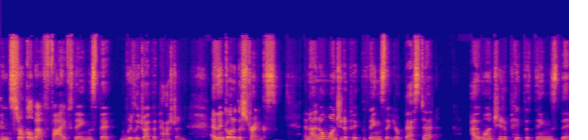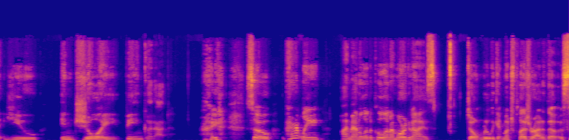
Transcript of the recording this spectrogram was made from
and circle about five things that really drive the passion, and then go to the strengths. And I don't want you to pick the things that you're best at. I want you to pick the things that you enjoy being good at right? So apparently I'm analytical and I'm organized. Don't really get much pleasure out of those.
